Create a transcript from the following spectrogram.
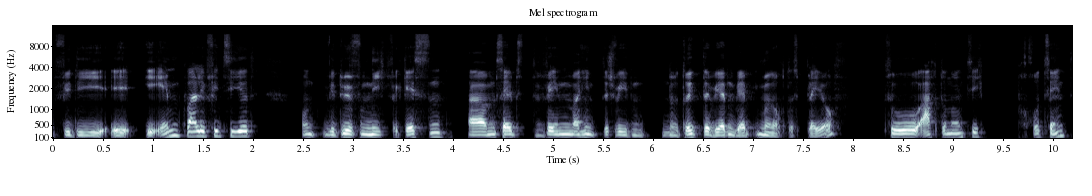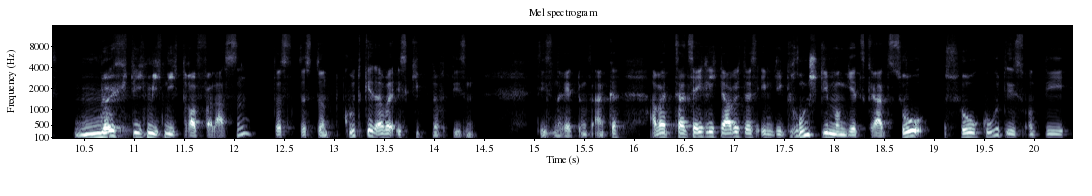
für die EM qualifiziert. Und wir dürfen nicht vergessen, ähm, selbst wenn wir hinter Schweden nur Dritter werden, wir haben immer noch das Playoff zu 98 Prozent. Möchte ich mich nicht darauf verlassen, dass das dann gut geht, aber es gibt noch diesen, diesen Rettungsanker. Aber tatsächlich glaube ich, dass eben die Grundstimmung jetzt gerade so, so gut ist und, die,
